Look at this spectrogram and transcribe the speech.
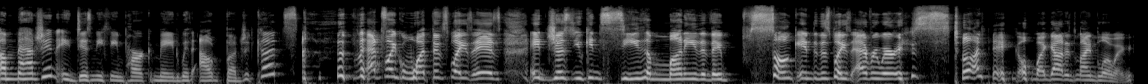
imagine a Disney theme park made without budget cuts. That's like what this place is. It just you can see the money that they sunk into this place everywhere. It is stunning. Oh my god, it's mind-blowing.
